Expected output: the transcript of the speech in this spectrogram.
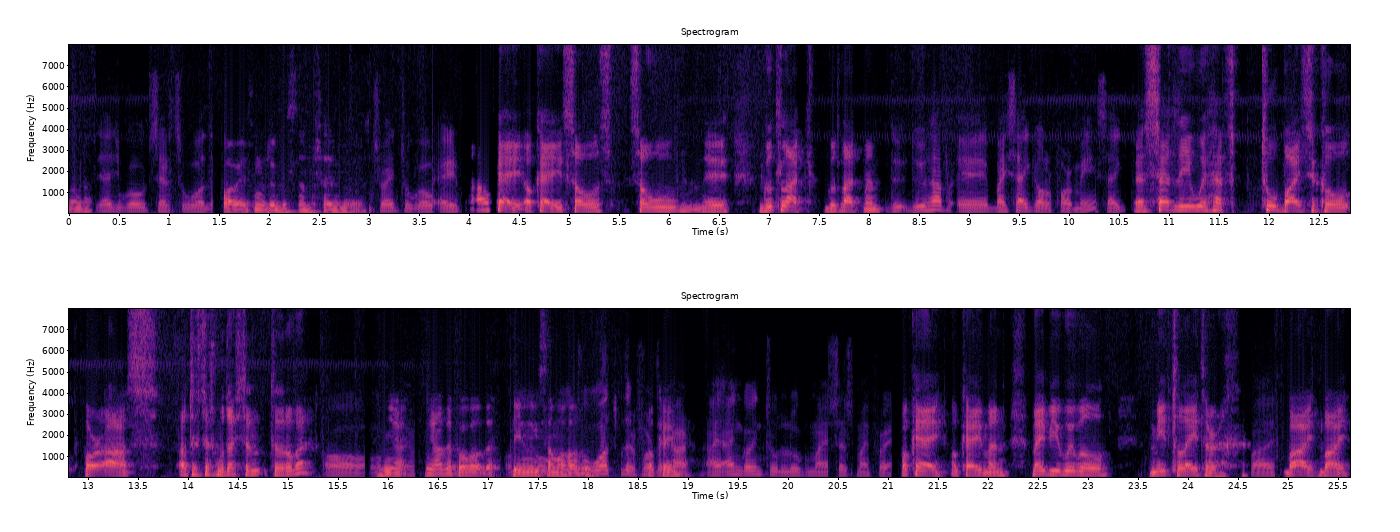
Dobra. Yeah, you go search water. Powiedz mu, żeby bo jest- Try to go air. Okay, okay. So, so, uh, good luck, good luck, man. Do, do you have a bicycle for me? Cycle? Uh, sadly, we have two bicycle for us. A ty chcesz mu dać ten, ten rower? Oh, okay. Nie, jadę po wodę. Pilnuj Go- go to samochodu. water for Okay. the car. I, I'm going to look my search my friend. Okay, okay, man. Maybe we will meet later. Bye. Bye, bye.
